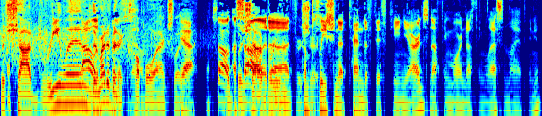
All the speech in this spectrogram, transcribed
Bashad Breeland. Solid there might have been a first down. couple, actually. Yeah, a solid, a Bashad solid uh, Breeland for sure. completion of ten to fifteen yards. Nothing more, nothing less, in my opinion.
